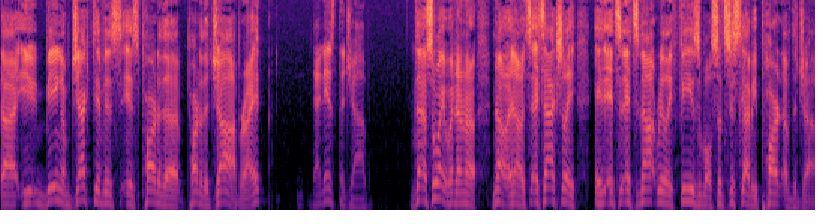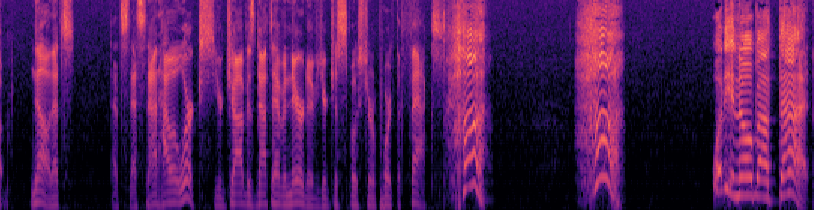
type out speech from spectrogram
uh, you, being objective is is part of the part of the job, right? that is the job. That's wait, wait, no, no, no, no. It's it's actually it, it's it's not really feasible. So it's just got to be part of the job. No, that's that's that's not how it works. Your job is not to have a narrative. You're just supposed to report the facts. Huh? Huh? What do you know about that?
